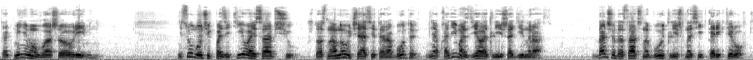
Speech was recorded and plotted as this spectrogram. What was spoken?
Как минимум вашего времени. Несу лучик позитива и сообщу, что основную часть этой работы необходимо сделать лишь один раз. Дальше достаточно будет лишь вносить корректировки.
